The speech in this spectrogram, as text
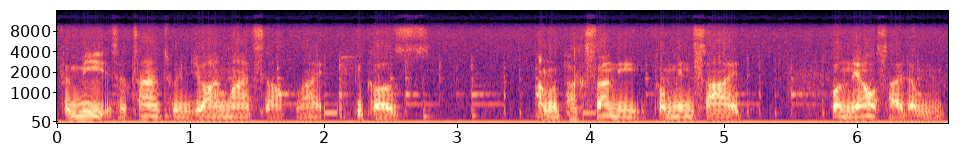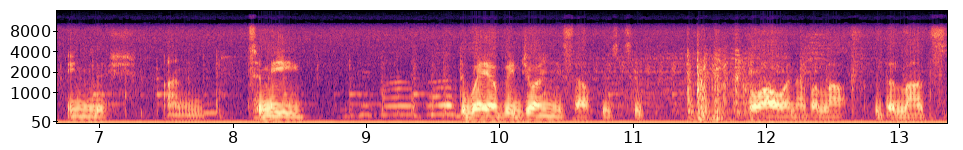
for me it's a time to enjoy myself, right, because I'm a Pakistani from inside, but on the outside I'm English. And to me, the way of enjoying yourself is to go out and have a laugh with the lads.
